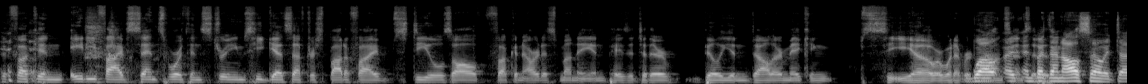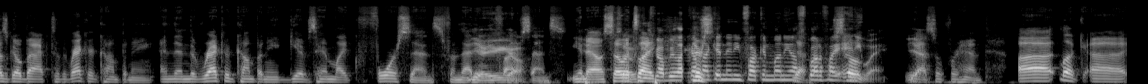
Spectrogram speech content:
the fucking 85 cents worth in streams he gets after Spotify steals all fucking artist money and pays it to their billion dollar making CEO or whatever. well, nonsense and, but is. then also it does go back to the record company, and then the record company gives him like four cents from that Yeah, you cents. You Yeah. know, so, it's he's like probably like I'm not getting any fucking money off Yeah, Spotify so- anyway. yeah. So for him, uh, look, uh,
